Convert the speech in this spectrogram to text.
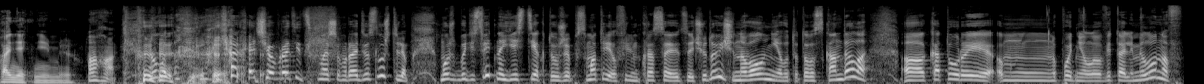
Понять не имею. Ага. Ну вот, я хочу обратиться к нашим радиослушателям. Может быть, действительно есть те, кто уже посмотрел фильм «Красавица и чудовище» на волне вот этого скандала, а, который поднял Виталий Милонов,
